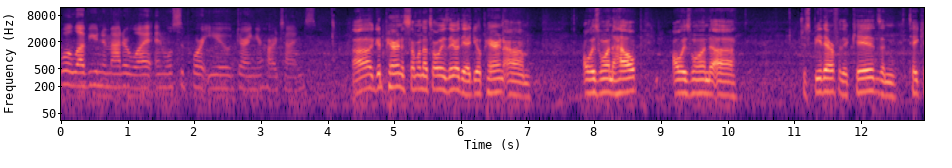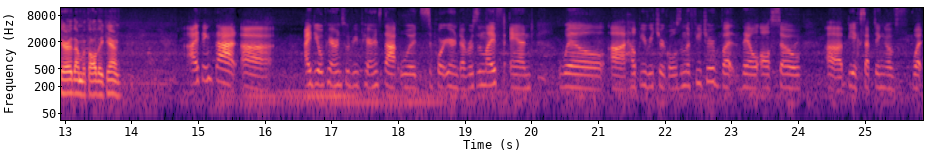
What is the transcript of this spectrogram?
will love you no matter what and will support you during your hard times. Uh, a good parent is someone that's always there. The ideal parent, um, always willing to help, always willing to uh, just be there for the kids and take care of them with all they can. I think that uh, ideal parents would be parents that would support your endeavors in life and will uh, help you reach your goals in the future, but they'll also uh, be accepting of what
